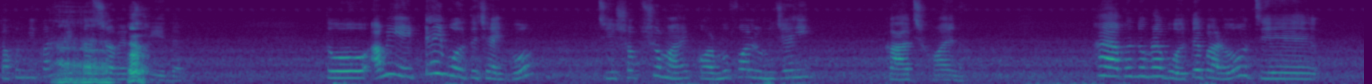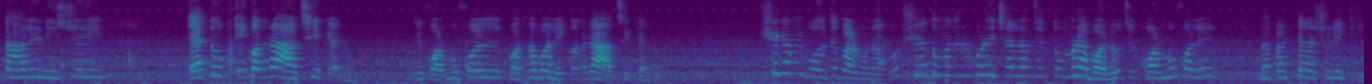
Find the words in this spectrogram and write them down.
তখন কি করে? বৃদ্ধাশ্রমে পাঠিয়ে দেয়। তো আমি এটাই বলতে চাইব যে সবসময় কর্মফল অনুযায়ী কাজ হয় না। হ্যাঁ এখন তোমরা বলতে পারো যে তাহলে নিশ্চয়ই এত এই কথাটা আছে কেন? যে কর্মফল কথা বলে এই কথাটা আছে কেন? সেটা আমি বলতে পারব না গো। সেটা তোমাদের উপরেই ছাড়লাম যে তোমরা বলো যে কর্মফলের ব্যাপারটা আসলে কি?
